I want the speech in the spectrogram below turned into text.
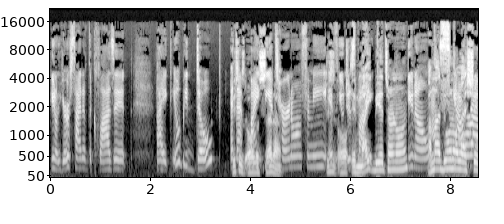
you know, your side of the closet, like it would be dope. And This that might be a turn on for me This if you all- just it like, might be a turn on. you know, I'm not doing all that shit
